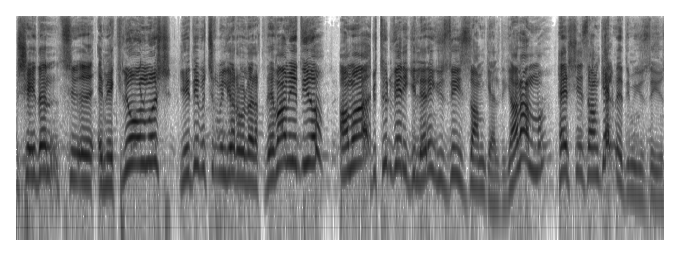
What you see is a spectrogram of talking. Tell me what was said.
şeyden e, emekli olmuş. 7,5 milyar olarak devam ediyor. Ama bütün vergilere %100 zam geldi. Yalan mı? Her şey zam gelmedi mi %100?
